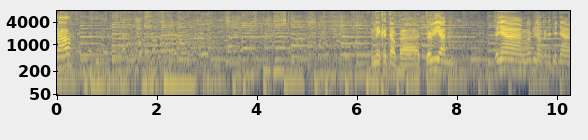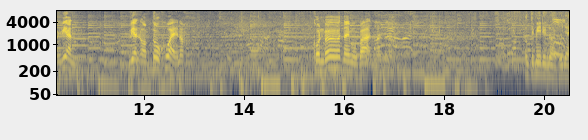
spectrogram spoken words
สาวอันนี้ข้าเจ้าก็จะเวียนจะย่างเนาะพี่น้องก็จะจะย่างเวียน เวียนออมโต้ข้วยเนาะคนเบิดในหมู่บ้านนะพี่น้องมันจะมีเด็กหน่อยผู้ใหญ่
